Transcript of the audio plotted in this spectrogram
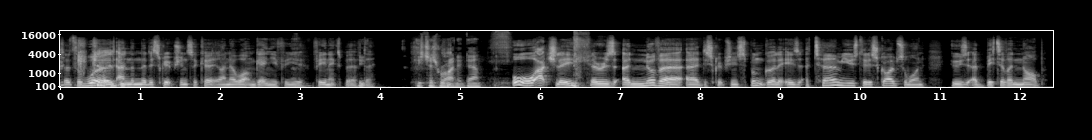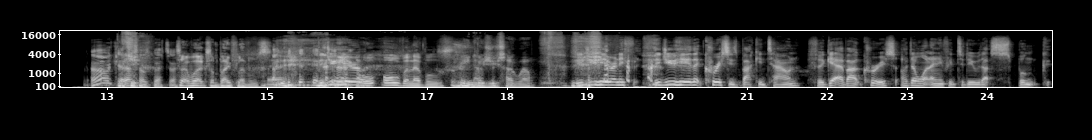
so it's the word and then the description. So, Kurt, I know what I'm getting you for you for your next birthday. He's just writing it down. Or actually, there is another uh, description. Spunk gullet is a term used to describe someone who's a bit of a knob. Oh, okay, that sounds better. So it works on both levels. Did you hear? all, all the levels. He knows you so well. Did you hear any? Did you hear that Chris is back in town? Forget about Chris. I don't want anything to do with that spunk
